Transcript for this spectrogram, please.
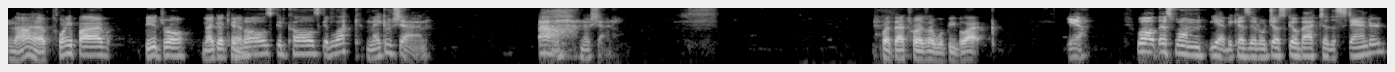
Now I have 25 Beedrill Mega Good Cannon. balls, good calls, good luck. Make them shine. Ah, no shiny. But that Charizard would be black. Yeah. Well, this one, yeah, because it'll just go back to the standard.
